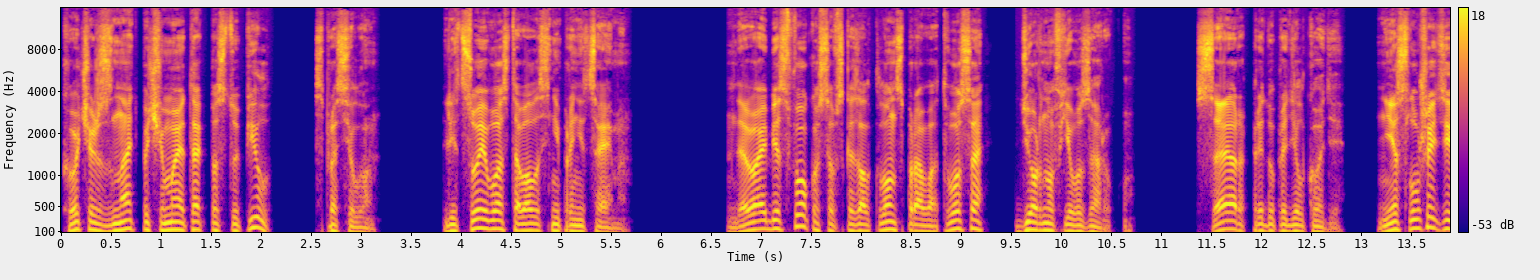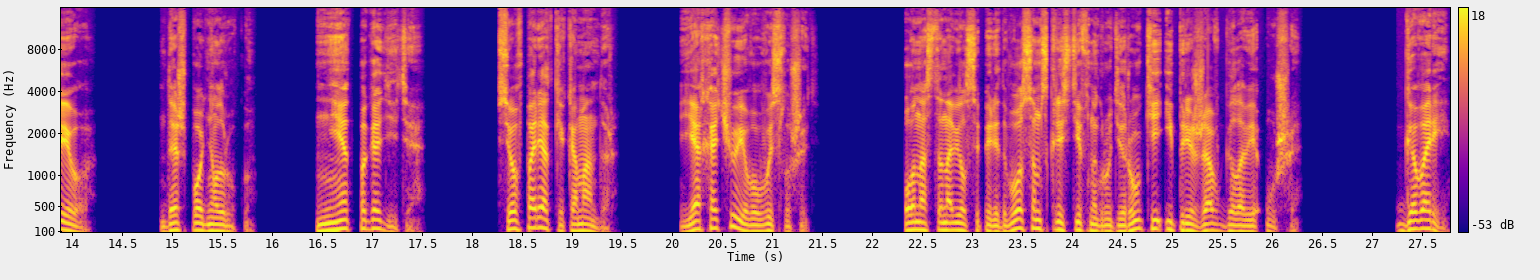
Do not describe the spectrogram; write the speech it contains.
«Хочешь знать, почему я так поступил?» — спросил он. Лицо его оставалось непроницаемым. «Давай без фокусов», — сказал клон справа от Воса, дернув его за руку. «Сэр», — предупредил Коди, — «не слушайте его». Дэш поднял руку. «Нет, погодите. Все в порядке, командор. Я хочу его выслушать». Он остановился перед Восом, скрестив на груди руки и прижав к голове уши. «Говори».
